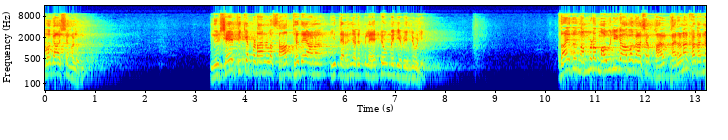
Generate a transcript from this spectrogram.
അവകാശങ്ങളും നിഷേധിക്കപ്പെടാനുള്ള സാധ്യതയാണ് ഈ തെരഞ്ഞെടുപ്പിൽ ഏറ്റവും വലിയ വെല്ലുവിളി. അതായത് നമ്മുടെ മൗലിക അവകാശ ഭരണഘടന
